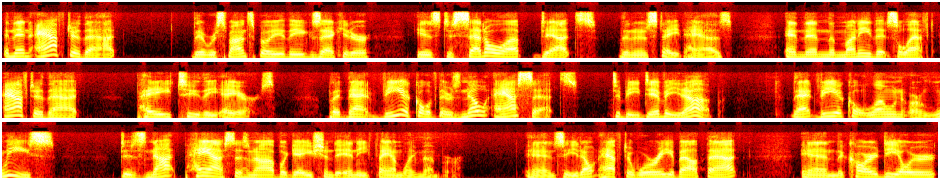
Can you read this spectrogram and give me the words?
And then after that, the responsibility of the executor is to settle up debts that an estate has, and then the money that's left after that pay to the heirs. But that vehicle, if there's no assets to be divvied up, that vehicle loan or lease does not pass as an obligation to any family member. And so you don't have to worry about that. And the car dealer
